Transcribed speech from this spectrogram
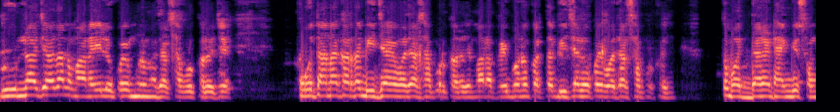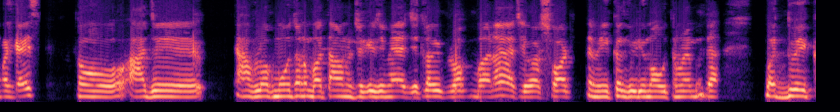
દૂરના જે હતા ને મારા, એ લોકોએ મને વધારે સપોર્ટ કર્યો છે. પોતાના કરતા બીજાએ વધારે સપોર્ટ કર્યો છે. મારા ભાઈબંધો કરતા બીજા લોકોએ વધારે સપોર્ટ કર્યો છે. તો બધાને thank you so much guys તો આજે આ વ્લોગમાં હું તમને બતાવવાનું છે કે જે મેં જેટલા બી વ્લોગ બનાવ્યા છે એવા શોર્ટ એક જ વિડીયોમાં હું તમને બધા બધું એક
